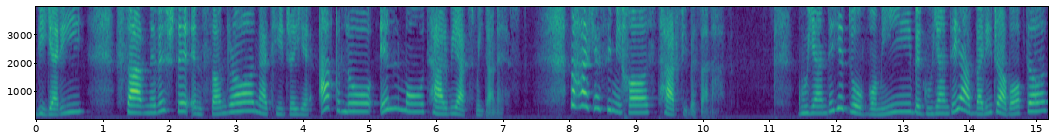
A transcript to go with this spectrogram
دیگری سرنوشت انسان را نتیجه عقل و علم و تربیت می‌دانست و هر کسی می‌خواست حرفی بزند. گوینده دومی به گوینده اولی جواب داد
